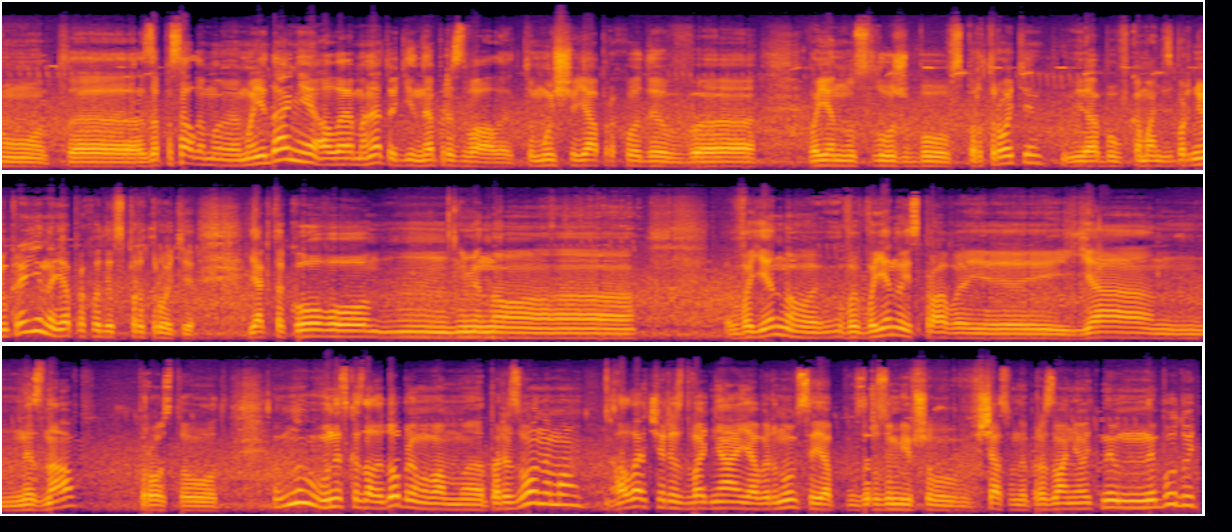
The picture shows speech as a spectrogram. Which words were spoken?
От е, записали мої дані, але мене тоді не призвали, тому що я проходив е, воєнну службу в спортроті. Я був в команді збірної України. Я проходив в спортроті. Як такого іменно. е, Воєнного воєнної справи е, я не знав. Просто от ну вони сказали, добре, ми вам е, перезвонимо. Але через два дня я вернувся. Я зрозумів, що зараз вони перезванювати не, будуть.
